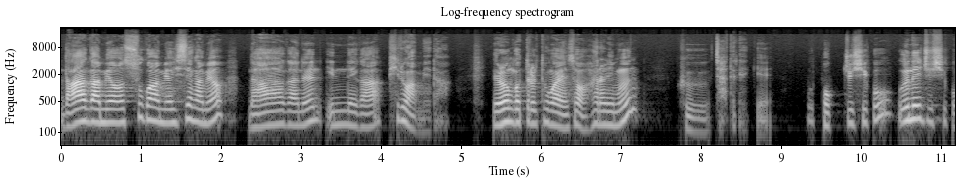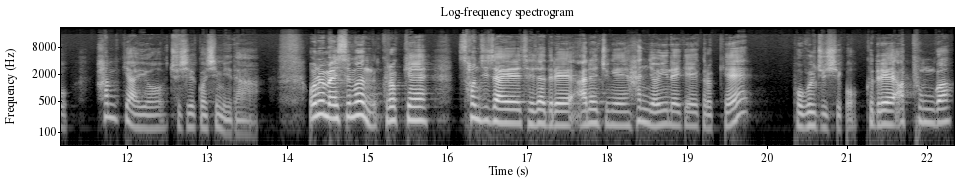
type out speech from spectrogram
나아가며 수고하며 희생하며 나아가는 인내가 필요합니다. 이런 것들을 통하여서 하나님은 그 자들에게 복 주시고 은혜 주시고 함께하여 주실 것입니다. 오늘 말씀은 그렇게 선지자의 제자들의 아내 중에 한 여인에게 그렇게 복을 주시고 그들의 아픔과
